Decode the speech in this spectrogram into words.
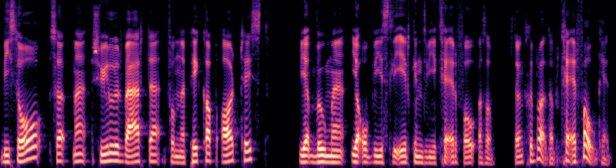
wieso sollte man Schüler werden von einem Pickup-Artist? Ja, weil man ja obviously irgendwie keinen Erfolg, also, ist ein bisschen blöd, aber keinen Erfolg hat.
